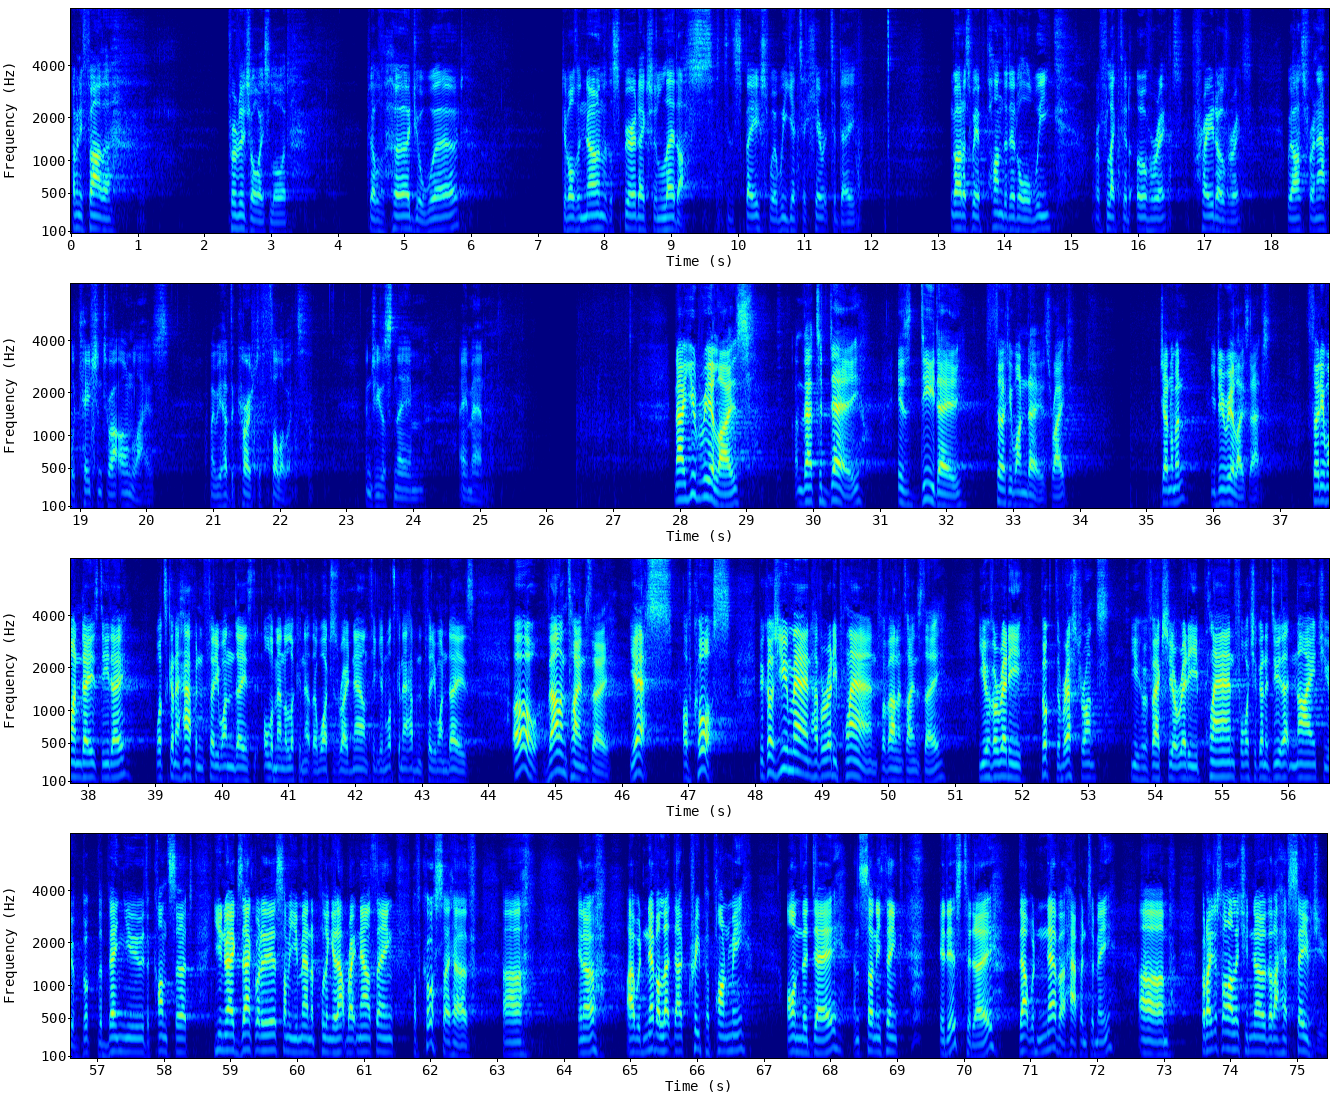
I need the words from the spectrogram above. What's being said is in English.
Heavenly Father, privilege always, Lord, to have heard your word, to be able to know that the Spirit actually led us to the space where we get to hear it today. God, as we have pondered it all week, reflected over it, prayed over it, we ask for an application to our own lives. May we have the courage to follow it. In Jesus' name, amen. Now, you'd realize that today is D Day 31 days, right? Gentlemen, you do realize that. 31 days D Day. What's going to happen in 31 days? All the men are looking at their watches right now and thinking, what's going to happen in 31 days? Oh, Valentine's Day. Yes, of course. Because you men have already planned for Valentine's Day. You have already booked the restaurants. You have actually already planned for what you're going to do that night. You have booked the venue, the concert. You know exactly what it is. Some of you men are pulling it out right now saying, Of course I have. Uh, you know, I would never let that creep upon me on the day and suddenly think, It is today. That would never happen to me. Um, but I just want to let you know that I have saved you.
